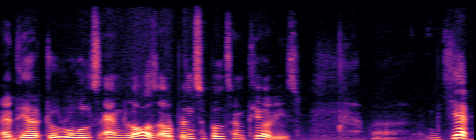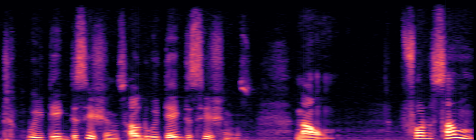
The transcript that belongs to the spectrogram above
adhere to rules and laws or principles and theories. yet we take decisions. How do we take decisions? Now, for some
